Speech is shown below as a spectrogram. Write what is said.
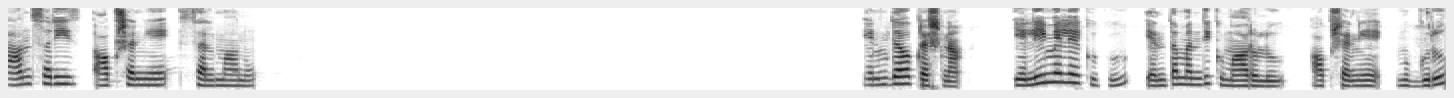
Answer is option A Salmon. ఎనిమిదవ ప్రశ్న. ఎలిమెలేకుకు ఎంతమంది కుమారులు? ఆప్షన్ ఏ ముగ్గురు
